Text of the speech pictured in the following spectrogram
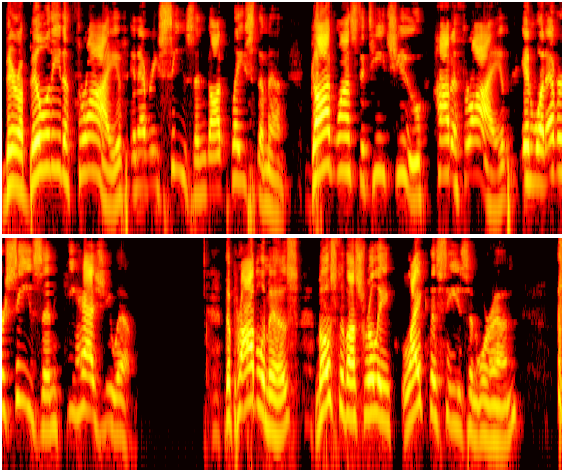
Their ability to thrive in every season God placed them in. God wants to teach you how to thrive in whatever season He has you in. The problem is, most of us really like the season we're in,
